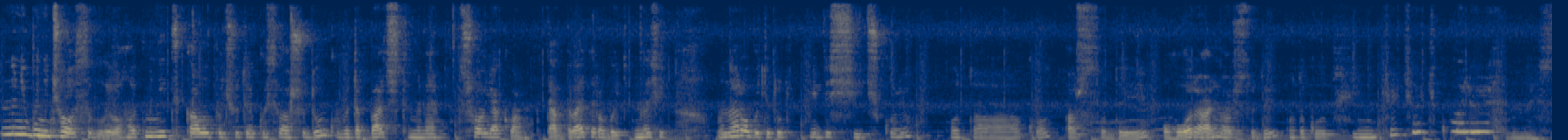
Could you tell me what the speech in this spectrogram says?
Ну, ніби нічого особливого. От мені цікаво почути якусь вашу думку. Ви так бачите мене. Що, як вам? Так, давайте робити. Значить, вона робить отут під щічкою. Отак от. Аж сюди. Ого, реально аж сюди. Отаку от фінчечку малює. Вниз.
